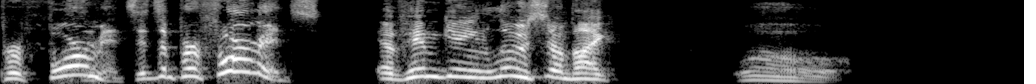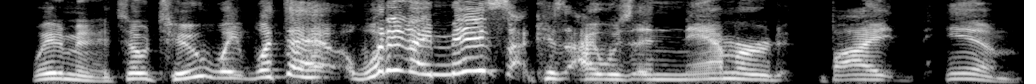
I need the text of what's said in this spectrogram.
performance. It's a performance of him getting loose. I'm like, whoa, wait a minute. It's 0-2? Wait, what the hell? What did I miss? Because I was enamored by him.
